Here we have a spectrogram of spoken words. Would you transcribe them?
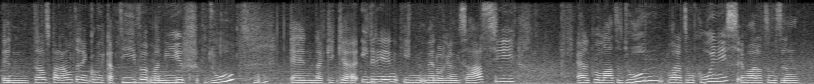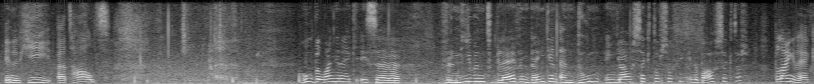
en, transparante en communicatieve manier doe. En dat ik eh, iedereen in mijn organisatie eigenlijk wil laten doen waar het hem goed is en waar het hem zijn energie uithaalt. Hoe belangrijk is eh, vernieuwend blijven denken en doen in jouw sector, Sophie, in de bouwsector? Belangrijk.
